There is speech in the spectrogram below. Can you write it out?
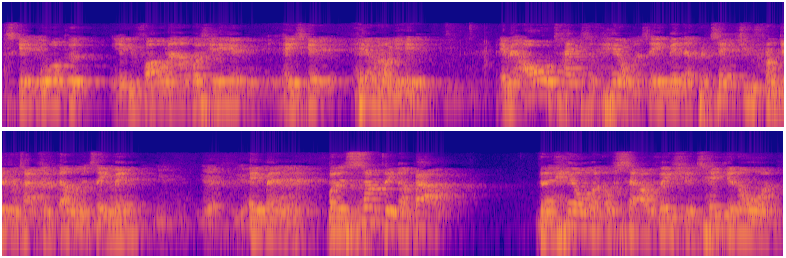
Skateboard could, you know, you fall down, bust your head, hey, skate, helmet on your head. Amen. All types of helmets, amen, that protect you from different types of elements, amen. Yeah, yeah. Amen. But it's something about the helmet of salvation taking on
